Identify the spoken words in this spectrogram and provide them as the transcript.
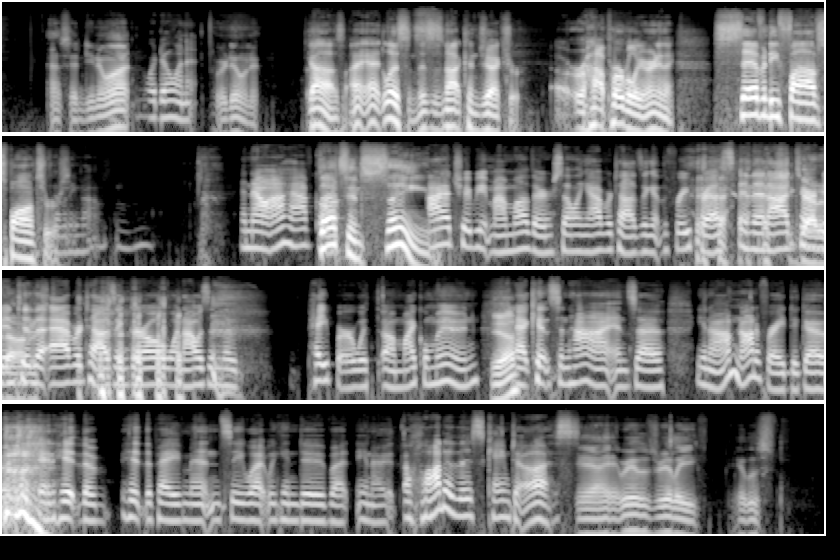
I said, you know what, we're doing it. we're doing it. Guys, I, I, listen, this is not conjecture or hyperbole or anything. 75 sponsors. 75. Mhm. And now I have gone, That's insane. I attribute my mother selling advertising at the Free Press, and then I turned into honest. the advertising girl when I was in the paper with uh, Michael Moon yeah. at Kinston High, and so you know I'm not afraid to go and, and hit the hit the pavement and see what we can do. But you know, a lot of this came to us. Yeah, it, was really, it was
